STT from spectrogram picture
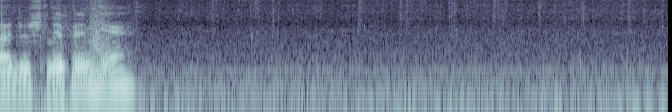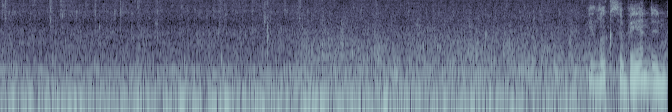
Everybody just slip in here. It looks abandoned.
